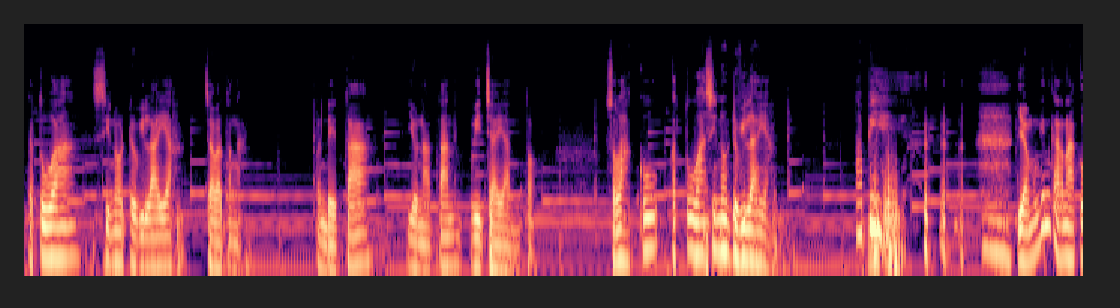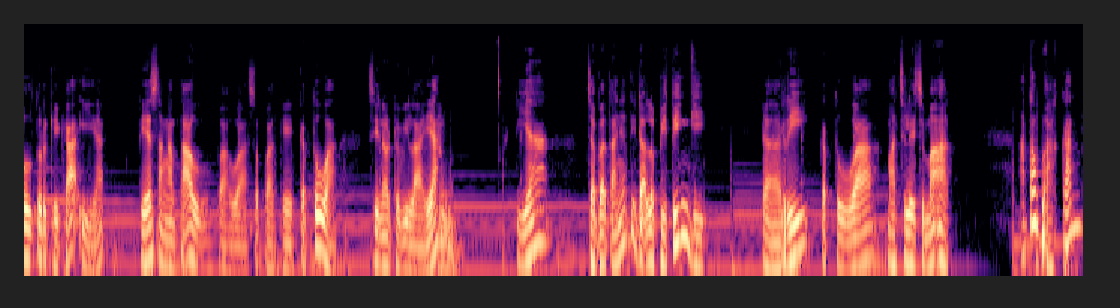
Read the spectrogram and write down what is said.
Ketua Sinode Wilayah Jawa Tengah, Pendeta Yonatan Wijayanto selaku ketua sinode wilayah. Tapi ya mungkin karena kultur GKI ya, dia sangat tahu bahwa sebagai ketua sinode wilayah dia jabatannya tidak lebih tinggi dari ketua majelis jemaat atau bahkan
